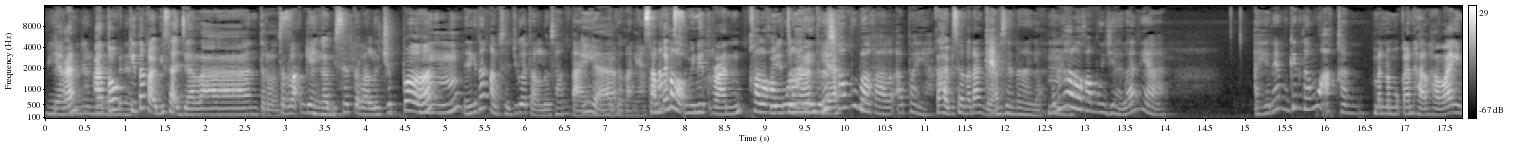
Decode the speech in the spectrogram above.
Iya, ya kan bener, bener, atau bener. kita nggak bisa jalan terus terlalu ya nggak bisa terlalu cepet Hmm. dan kita nggak bisa juga terlalu santai iya gitu kan ya karena kalau need run kalau kamu lari run, terus ya. kamu bakal apa ya kehabisan tenaga kehabisan tenaga tapi Hmm. kalau kamu jalan ya akhirnya mungkin kamu akan menemukan hal-hal lain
